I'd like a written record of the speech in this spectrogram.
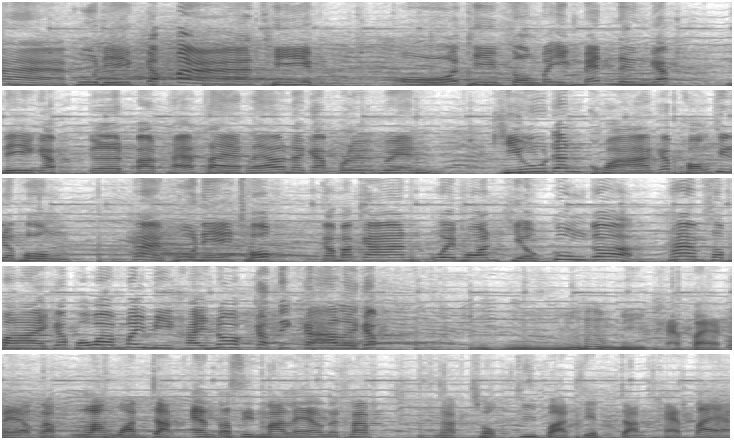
อ่าคู่นี้กับมาทีบ โอ้ทีบส่งไปอีกเม็ดหนึ่งครับ นี่ครับเกิดบาดแผลแตกแล้วนะครับบริเวณคิ้วด้านขวาครับของธีรพงศ์อ่าคู่นี้ชก กรรมการอวยพรเขียวกุ้งก็ห้ามสบายครับ เพราะว่าไม่มีใครนอกกติกาเลยครับ อื้อหือมีแผลแตกแล้วครับ รางวัลจากแอนตาซินมาแล้วนะครับ นักชกที่บาดเจ็บจากแผลแตก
